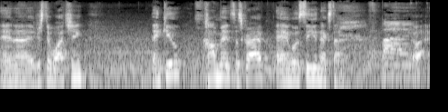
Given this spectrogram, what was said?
And uh, if you're still watching, thank you. Comment, subscribe, and we'll see you next time. Bye. Bye.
